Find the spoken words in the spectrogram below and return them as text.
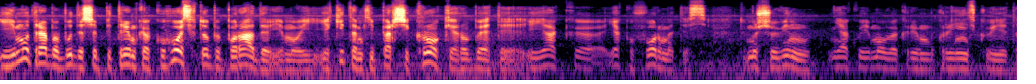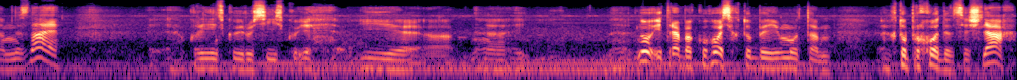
і йому треба буде ще підтримка когось, хто би порадив йому, які там ті перші кроки робити, і як, е, як оформитись. Тому що він ніякої мови, крім української, там не знає, е, української, російської. І, е, е, ну, і треба когось, хто би йому там, хто проходив цей шлях,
